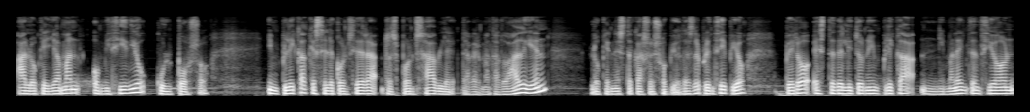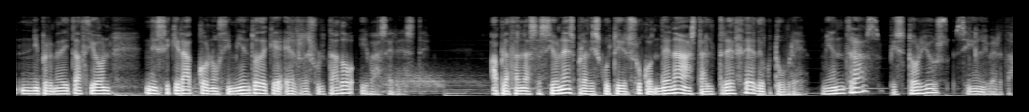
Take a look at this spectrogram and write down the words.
a lo que llaman homicidio culposo. Implica que se le considera responsable de haber matado a alguien, lo que en este caso es obvio desde el principio, pero este delito no implica ni mala intención, ni premeditación, ni siquiera conocimiento de que el resultado iba a ser este aplazan las sesiones para discutir su condena hasta el 13 de octubre, mientras Pistorius sigue en libertad.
